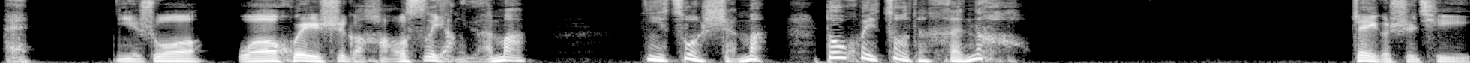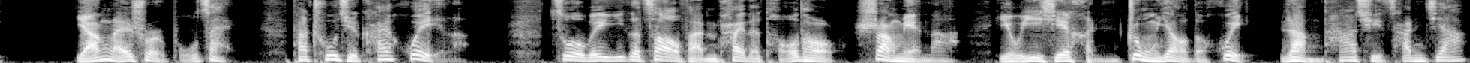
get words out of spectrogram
哎，你说我会是个好饲养员吗？你做什么都会做得很好。这个时期。杨来顺不在，他出去开会了。作为一个造反派的头头，上面呢有一些很重要的会让他去参加。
